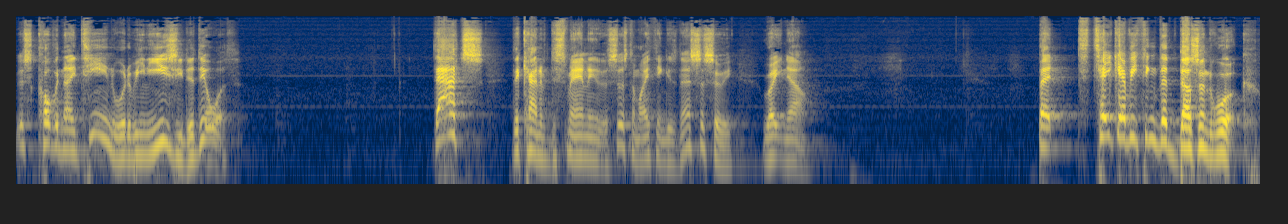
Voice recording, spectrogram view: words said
this COVID 19 would have been easy to deal with. That's the kind of dismantling of the system I think is necessary right now. But to take everything that doesn't work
